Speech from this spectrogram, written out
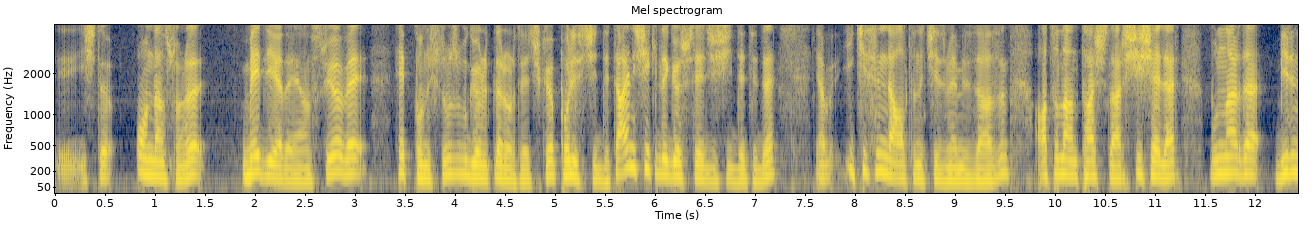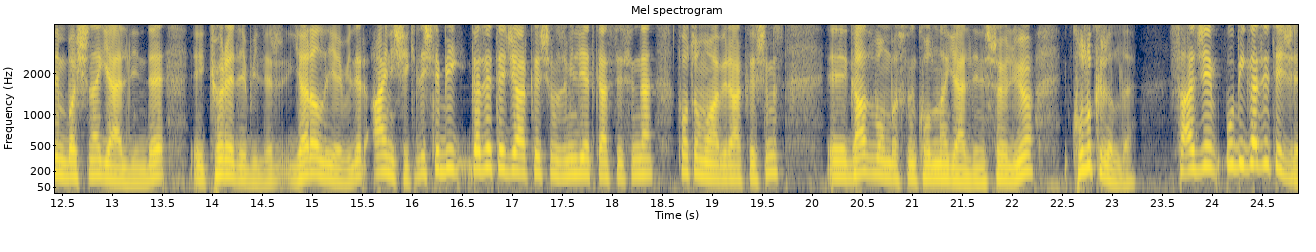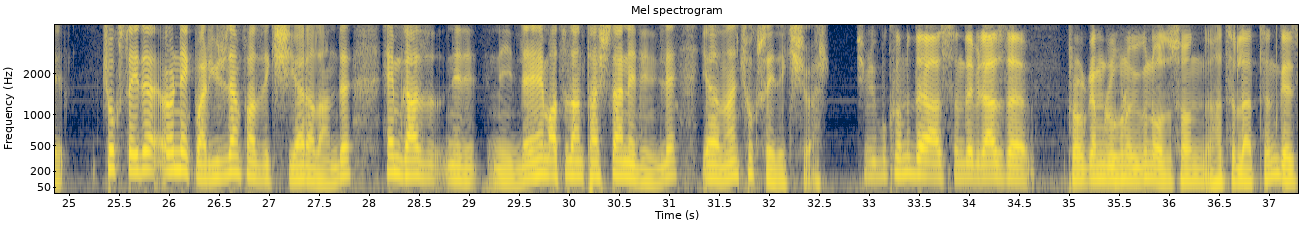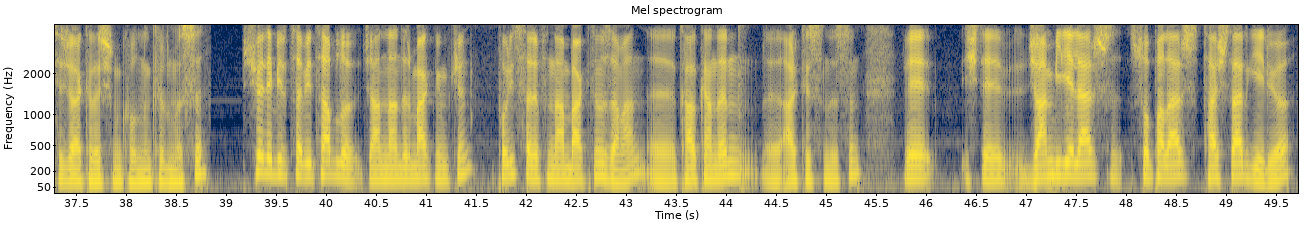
e, işte ondan sonra medyaya da yansıyor ve hep konuştuğumuz bu görüntüler ortaya çıkıyor. Polis şiddeti aynı şekilde gösterici şiddeti de ya ikisinin de altını çizmemiz lazım. Atılan taşlar, şişeler bunlar da birinin başına geldiğinde e, kör edebilir, yaralayabilir. Aynı şekilde işte bir gazeteci arkadaşımız Milliyet Gazetesi'nden foto muhabiri arkadaşımız e, gaz bombasının koluna geldiğini söylüyor. Kolu kırıldı. Sadece bu bir gazeteci çok sayıda örnek var. Yüzden fazla kişi yaralandı. Hem gaz nedeniyle hem atılan taşlar nedeniyle yaralanan çok sayıda kişi var. Şimdi bu konu da aslında biraz da programın ruhuna uygun oldu son hatırlattığın gazeteci arkadaşının kolunun kırılması. Şöyle bir tabii tablo canlandırmak mümkün. Polis tarafından baktığın zaman e, kalkanların e, arkasındasın ve işte cam bilyeler, sopalar, taşlar geliyor.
